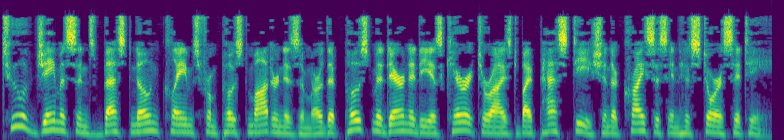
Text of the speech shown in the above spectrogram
Two of Jameson's best-known claims from postmodernism are that postmodernity is characterized by pastiche and a crisis in historicity.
